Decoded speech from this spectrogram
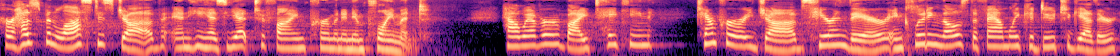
her husband lost his job and he has yet to find permanent employment. However, by taking temporary jobs here and there, including those the family could do together,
